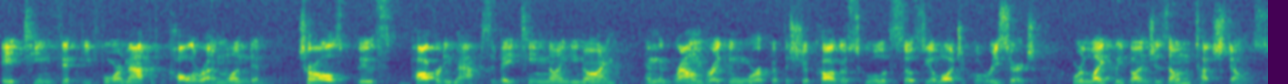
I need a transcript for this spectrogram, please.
1854 map of cholera in London, Charles Booth's poverty maps of 1899, and the groundbreaking work of the Chicago School of Sociological Research were likely Bunge's own touchstones.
